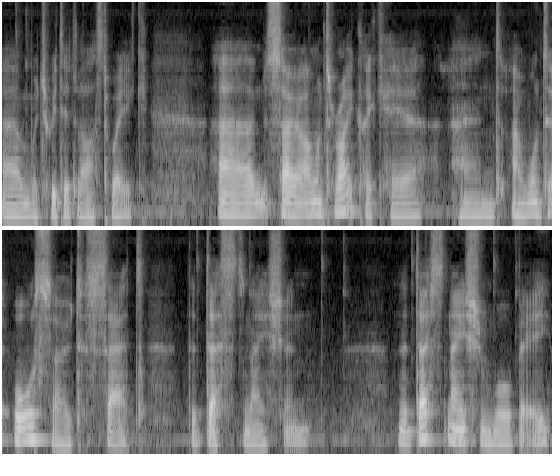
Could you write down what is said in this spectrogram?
um, which we did last week. Um, so I want to right click here and I want it also to set the destination. And the destination will be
